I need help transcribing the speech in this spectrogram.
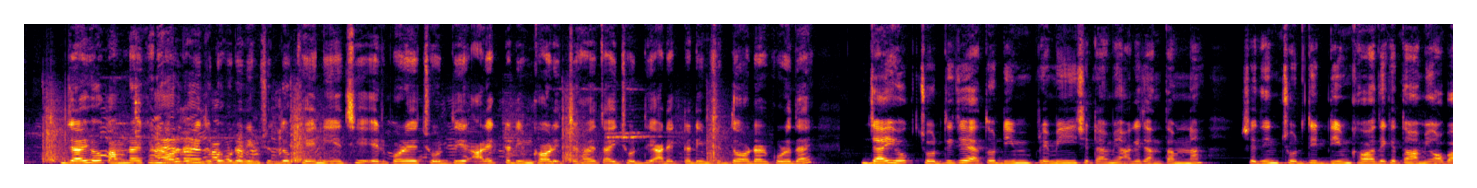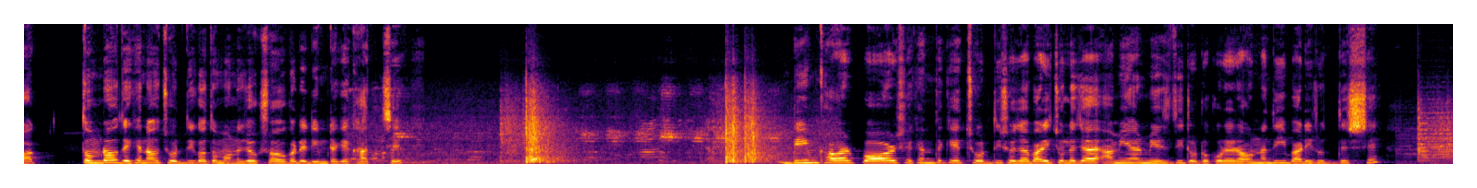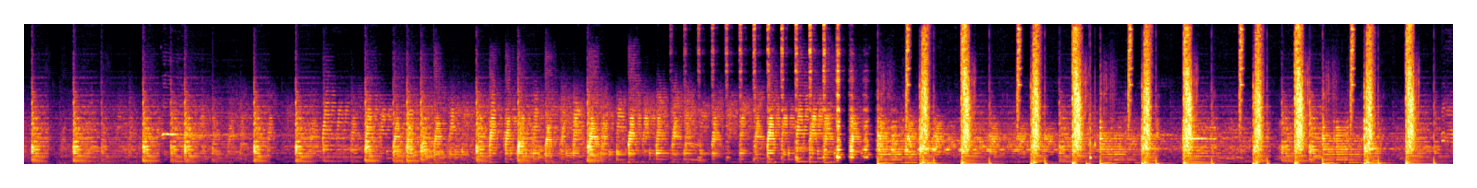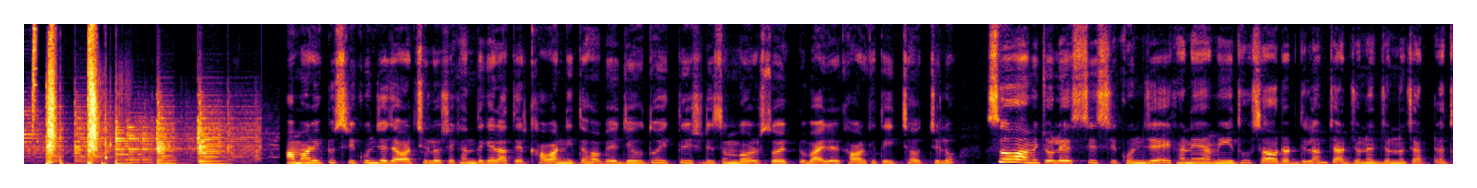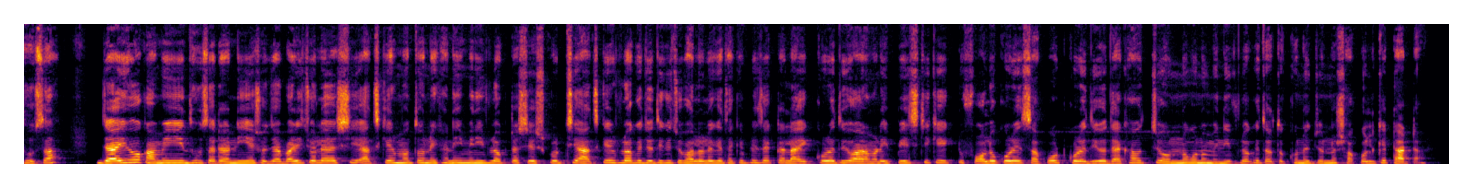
যাই হোক, আমরা এখানে অলরেডি দুটো করে ডিম সিদ্ধ খেয়ে নিয়েছি। এরপরে ছর্দির আরেকটা ডিম খাওয়ার ইচ্ছে হয়, তাই ছর্দি আরেকটা ডিম সিদ্ধ অর্ডার করে দেয়। যাই হোক, চর্দি যে এত ডিম প্রেমী, সেটা আমি আগে জানতাম না। সেদিন চর্দির ডিম খাওয়া দেখে তো আমি অবাক। তোমরাও দেখে নাও চর্দি কত মনোযোগ সহকারে ডিমটাকে খাচ্ছে। ডিম খাওয়ার পর সেখান থেকে ছর্দি সোজা বাড়ি চলে যায়। আমি আর মেজদি টোটো করে রওনা দিই বাড়ির উদ্দেশ্যে। আমার একটু শ্রীকুঞ্জে যাওয়ার ছিল, সেখান থেকে রাতের খাবার নিতে হবে। যেহেতু একত্রিশ ডিসেম্বর সো একটু বাইরের খাবার খেতে ইচ্ছা হচ্ছিল। সো আমি চলে এসেছি শ্রীকুঞ্জে। এখানে আমি ধোসা অর্ডার দিলাম, চারজনের জন্য চারটা ধোসা। যাই হোক, আমি ধোসাটা নিয়ে সোজা বাড়ি চলে আসি। আজকের মতন এখানেই মিনি ব্লগটা শেষ করছি। আজকের ব্লগে যদি কিছু ভালো লেগে থাকে প্লিজ একটা লাইক করে দিও। আর আমার এই পেজটিকে একটু ফলো করে সাপোর্ট করে দিও। দেখা হচ্ছে অন্য কোনো মিনি ব্লগে ততক্ষণের জন্য সকলকে টাটা।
